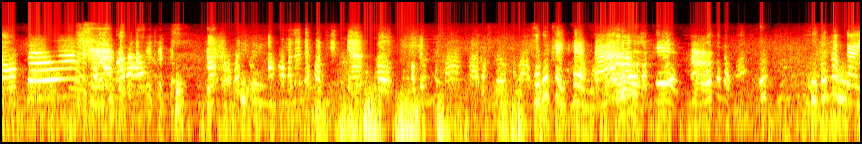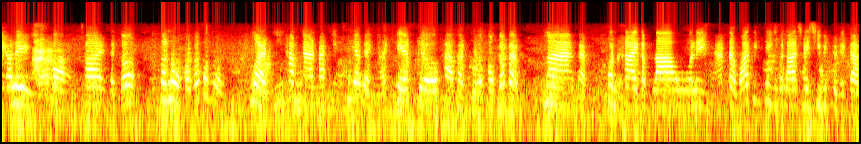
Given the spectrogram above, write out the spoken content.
ด็อกเตอร์ว่าเอาเขามาเล่นในคอนเทนต์เนี้ยเออเขาเป็นใครบ้างคะแบบเริ่มเราเขาก็แข็งๆนะที่เราสังเกตเขาก็จะแบบว่าเอ๊ะคือต้องทำไงอะไรอย่างเงี้ยค่ะใช่ แต่ก็สนุกเขาก็สนุกเหมือนทำงานมาที่เครียดอะไรอย่างเงี้ยเคสเยอะค่ะแบบเยอะเขาก็แบบมาแบบ ผ่อนคลายกับเราอะไรอย่างเงี้ยแต่ว่าจริงๆเวลาใช้ชีวิตอยู่ด้วยกัน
